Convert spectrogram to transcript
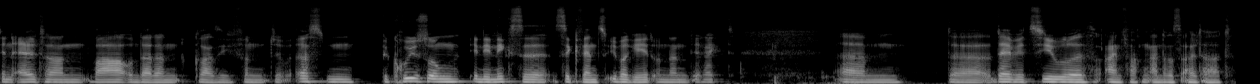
den Eltern war und da dann quasi von der ersten Begrüßung in die nächste Sequenz übergeht und dann direkt ähm, der David Sewell einfach ein anderes Alter hat.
